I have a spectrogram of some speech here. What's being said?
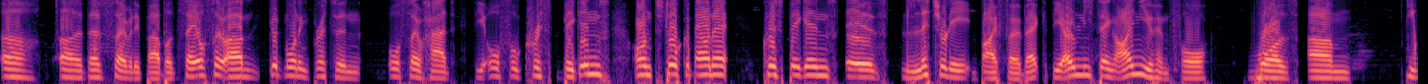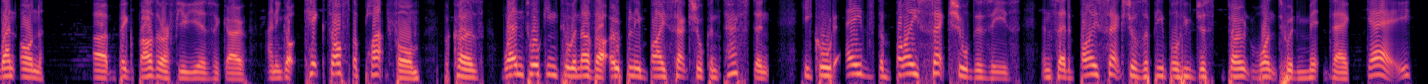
Oh, oh, there's so many bad ones. They also, um, Good Morning Britain also had the awful Chris Biggins on to talk about it. Chris Biggins is literally biphobic. The only thing I knew him for was um, he went on uh, Big Brother a few years ago and he got kicked off the platform because when talking to another openly bisexual contestant, he called AIDS the bisexual disease and said bisexuals are people who just don't want to admit they're gay.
